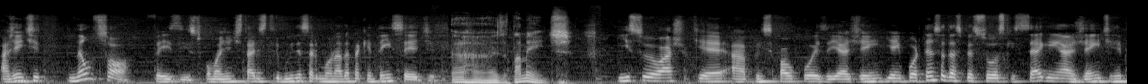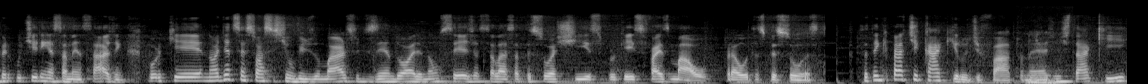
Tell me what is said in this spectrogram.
A gente não só fez isso, como a gente está distribuindo essa limonada para quem tem sede. Aham, exatamente. Isso eu acho que é a principal coisa e a, gente, e a importância das pessoas que seguem a gente repercutirem essa mensagem, porque não adianta você só assistir um vídeo do Márcio dizendo, olha, não seja, sei lá, essa pessoa X, porque isso faz mal para outras pessoas. Você tem que praticar aquilo de fato, né? A gente está aqui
